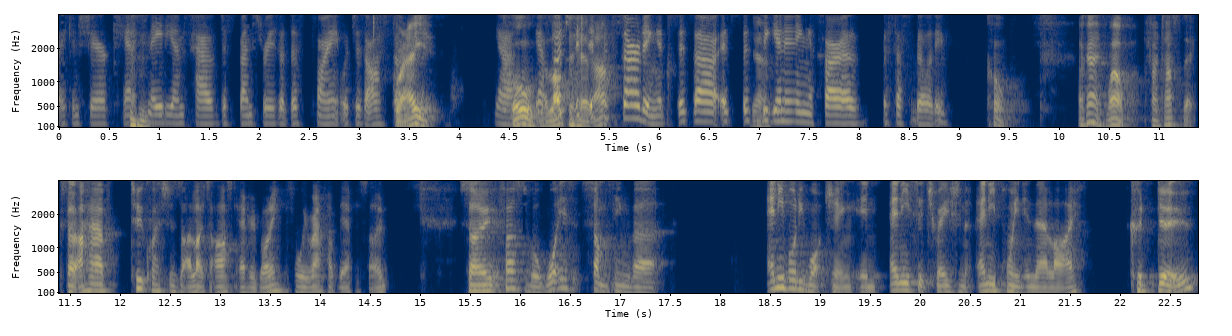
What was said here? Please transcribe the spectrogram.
i can share can canadians have dispensaries at this point which is awesome right yeah Cool. yeah I'd so it's, it's, it's, starting it's it's uh it's it's Yeah. beginning as far as accessibility Cool. Okay, well, fantastic. So I have two questions that I'd like to ask everybody before we wrap up the episode. So first of all, what is something that anybody watching in any situation at any point in their life could do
